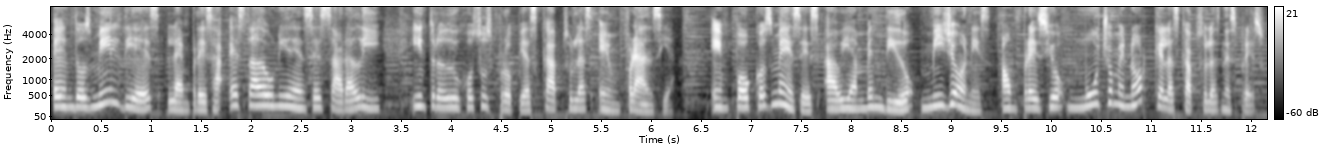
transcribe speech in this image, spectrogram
En 2010, la empresa estadounidense Sara Lee introdujo sus propias cápsulas en Francia. En pocos meses habían vendido millones a un precio mucho menor que las cápsulas Nespresso.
